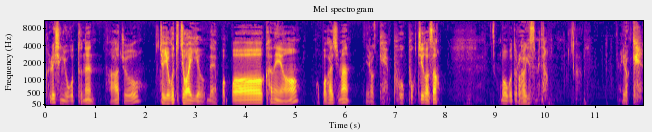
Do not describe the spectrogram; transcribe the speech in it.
클래식 요거트는 아주 저 요것도 좋아해요. 네, 뻑뻑하네요. 뻑뻑하지만 이렇게 푹푹 찍어서 먹어보도록 하겠습니다. 이렇게.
